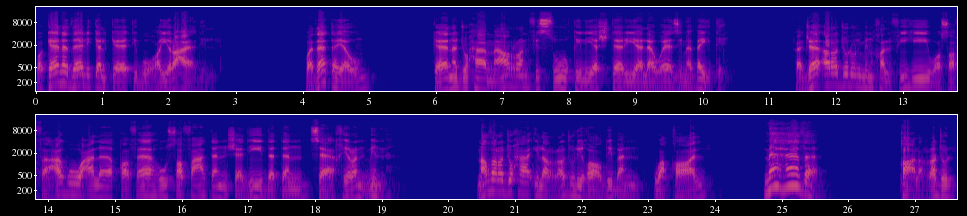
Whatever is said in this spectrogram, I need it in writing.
وكان ذلك الكاتب غير عادل. وذات يوم كان جحا مارا في السوق ليشتري لوازم بيته. فجاء رجل من خلفه وصفعه على قفاه صفعة شديدة ساخرا منه. نظر جحا إلى الرجل غاضبا وقال ما هذا؟ قال الرجل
